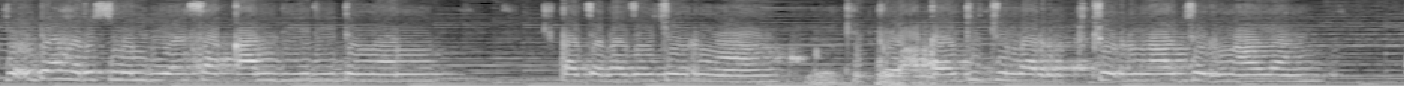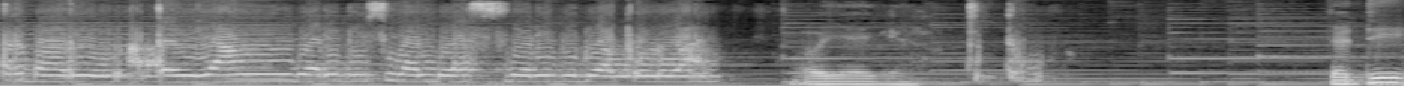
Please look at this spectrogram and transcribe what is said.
ya udah harus membiasakan diri dengan baca-baca jurnal Ya, gitu ya. apalagi jurnal jurnal jurnal yang terbaru atau yang 2019 2020-an oh iya iya. Jadi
